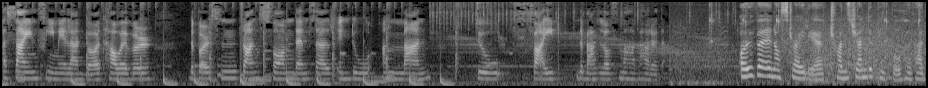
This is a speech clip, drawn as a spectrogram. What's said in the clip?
assigned female at birth. However, the person transformed themselves into a man to fight the battle of Mahabharata. Over in Australia, transgender people have had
